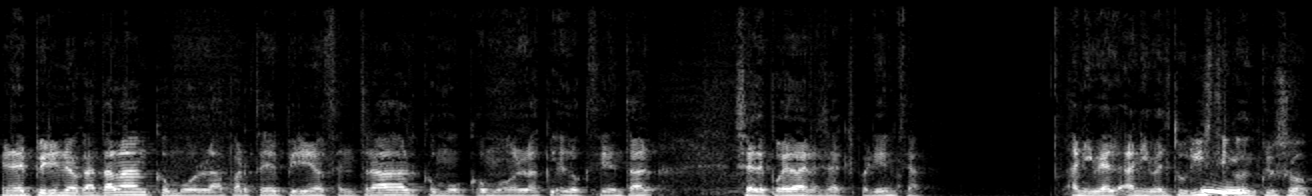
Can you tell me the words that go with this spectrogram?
en el Pirineo catalán, como en la parte del Pirineo central, como, como el occidental, se le puede dar esa experiencia a nivel a nivel turístico incluso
